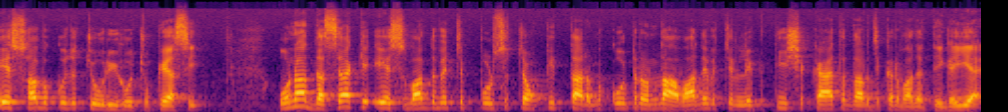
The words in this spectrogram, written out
ਇਹ ਸਭ ਕੁਝ ਚੋਰੀ ਹੋ ਚੁੱਕਿਆ ਸੀ। ਉਹਨਾਂ ਦੱਸਿਆ ਕਿ ਇਸ ਸੰਬੰਧ ਵਿੱਚ ਪੁਲਿਸ ਚੌਕੀ ਧਰਮਕੋਟ ਰੰਧਾਵਾ ਦੇ ਵਿੱਚ ਲਿਖਤੀ ਸ਼ਿਕਾਇਤ ਦਰਜ ਕਰਵਾ ਦਿੱਤੀ ਗਈ ਹੈ।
